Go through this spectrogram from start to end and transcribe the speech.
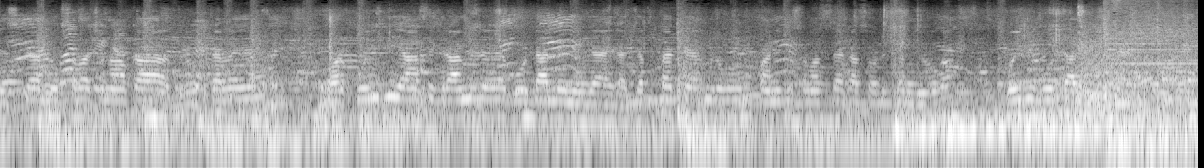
इसका लोकसभा चुनाव का विरोध कर रहे हैं और कोई भी यहाँ से ग्रामीण वोट डालने नहीं जाएगा। जब तक हम लोगों की पानी की समस्या का सॉल्यूशन नहीं होगा, कोई भी वोट डालने नहीं जाएगा।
